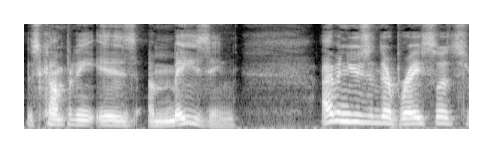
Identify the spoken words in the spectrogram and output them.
This company is amazing. I've been using their bracelets,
